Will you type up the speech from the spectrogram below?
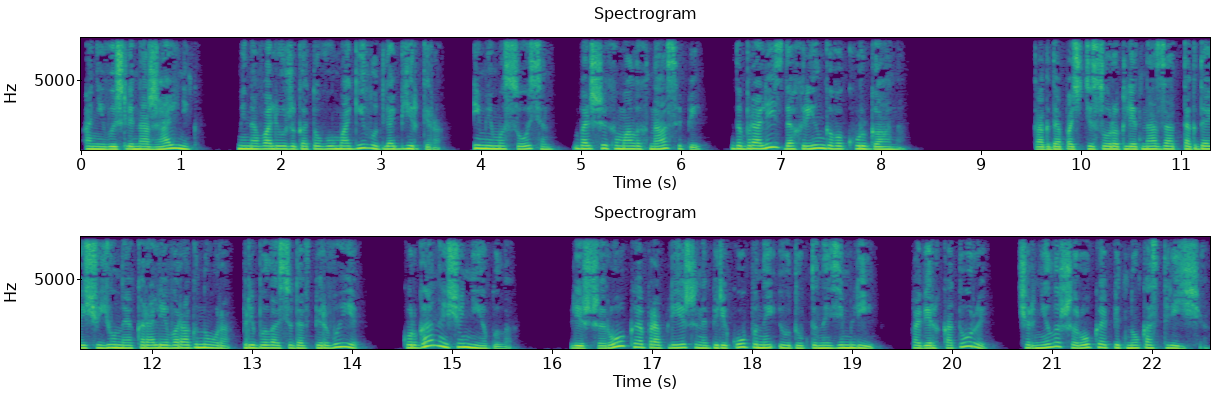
Они вышли на жальник, миновали уже готовую могилу для Биркера и мимо сосен, больших и малых насыпей, добрались до Хрингового кургана. Когда почти сорок лет назад тогда еще юная королева Рагнора прибыла сюда впервые, кургана еще не было. Лишь широкая проплешина перекопанной и утоптанной земли, поверх которой чернило широкое пятно кострища.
